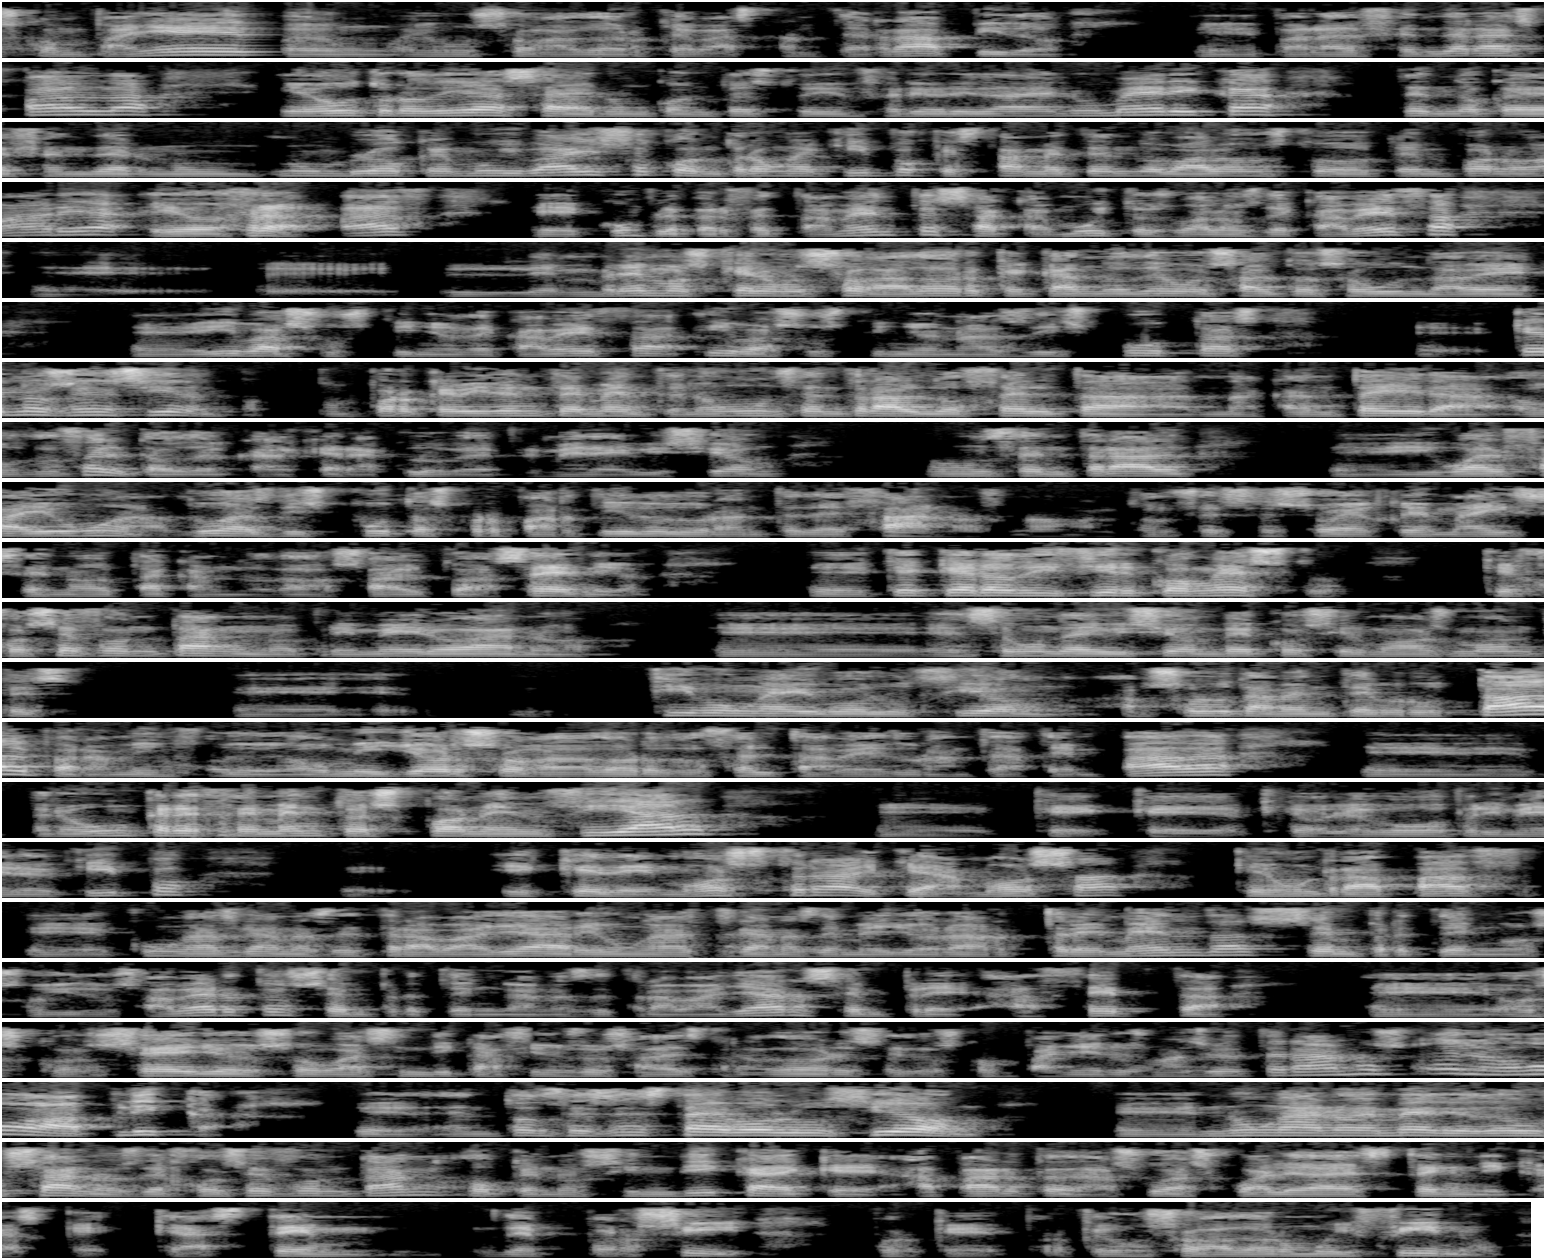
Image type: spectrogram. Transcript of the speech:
os compañeros, é un, é un xogador que é bastante rápido eh, para defender a espalda e outro día saer nun contexto de inferioridade numérica tendo que defender nun, nun bloque moi baixo contra un equipo que está metendo balóns todo o tempo no área e o rapaz eh, cumple perfectamente, saca moitos balóns de cabeza eh, lembremos que era un xogador que cando deu o salto segunda vez eh, iba sustiño de cabeza, iba sustiño nas disputas, eh, que nos ensina, porque evidentemente non un central do Celta na canteira ou do Celta ou de calquera clube de primeira división, un central eh, igual fai unha, dúas disputas por partido durante dez anos, non? entonces eso é o que máis se nota cando dá o salto a senior. Eh, que quero dicir con isto? Que José Fontán no primeiro ano eh, en segunda división ve cos irmãos Montes eh, tivo unha evolución absolutamente brutal, para min foi o millor xogador do Celta B durante a tempada, eh, pero un crecemento exponencial eh, que, que, que o levou o primeiro equipo eh, e que demostra e que amosa que un rapaz eh, cunhas ganas de traballar e unhas ganas de mellorar tremendas, sempre ten os oídos abertos, sempre ten ganas de traballar, sempre acepta eh, os consellos ou as indicacións dos adestradores e dos compañeros máis veteranos e logo a aplica. Eh, entonces esta evolución eh, nun ano e medio, dous anos de José Fontán, o que nos indica é que, aparte das súas cualidades técnicas, que, que as ten de por sí, porque, porque é un xogador moi fino,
